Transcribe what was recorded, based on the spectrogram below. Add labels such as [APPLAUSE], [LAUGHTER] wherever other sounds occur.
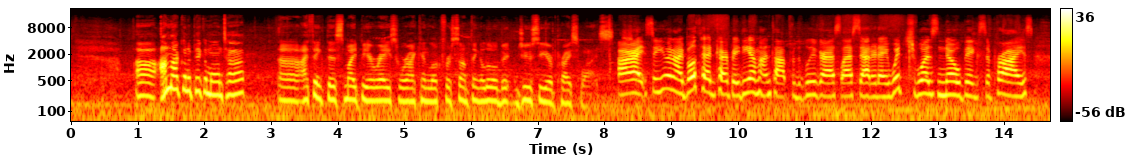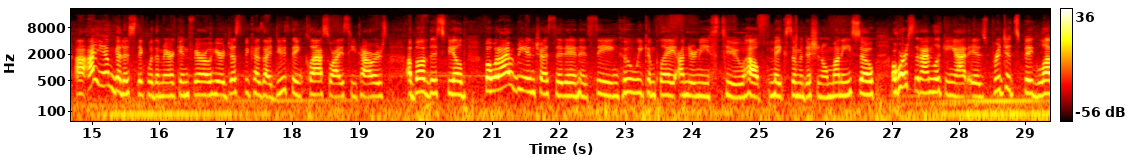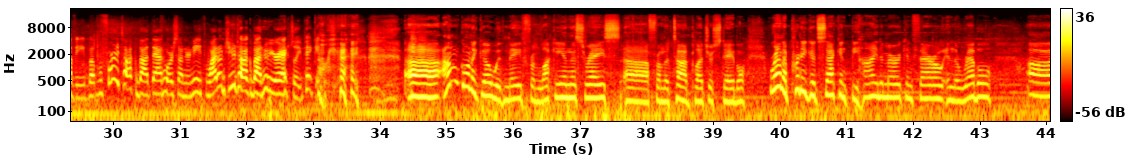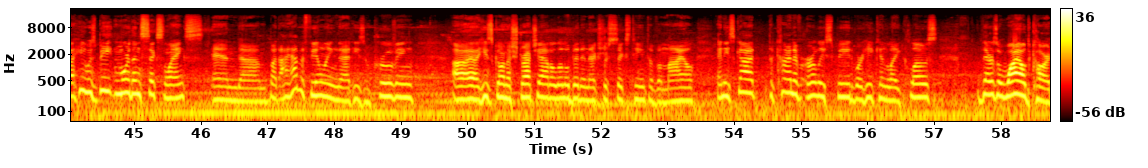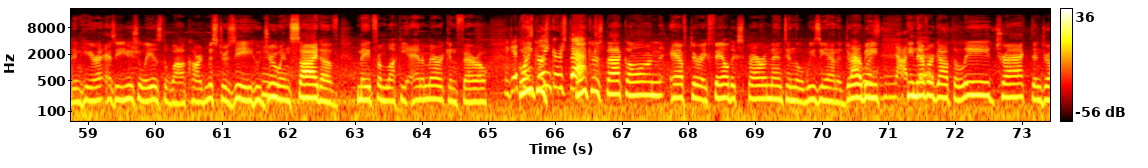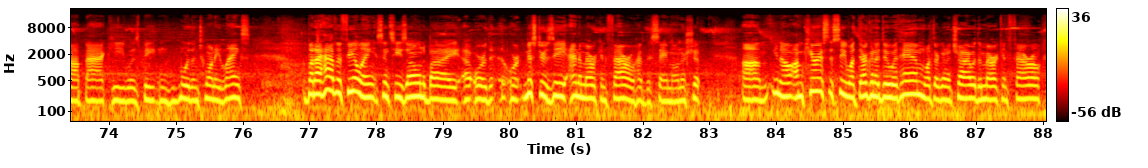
Uh, I'm not going to pick them on top. Uh, I think this might be a race where I can look for something a little bit juicier price wise. All right, so you and I both had Carpe Diem on top for the Bluegrass last Saturday, which was no big surprise. Uh, I am going to stick with American Pharoah here just because I do think class wise he towers above this field. But what I would be interested in is seeing who we can play underneath to help make some additional money. So, a horse that I'm looking at is Bridget's Big Luvy. But before I talk about that horse underneath, why don't you talk about who you're actually picking? Okay. Uh, I'm going to go with Made from Lucky in this race uh, from the Todd Pletcher stable. Ran a pretty good second behind American Pharoah in the Rebel. Uh, he was beaten more than six lengths, and um, but I have a feeling that he's improving. Uh, he's going to stretch out a little bit, an extra 16th of a mile, and he's got the kind of early speed where he can lay close. There's a wild card in here, as he usually is the wild card, Mr. Z, who drew inside of Made from Lucky and American Pharoah. He gets his blinkers back. Blinkers back on after a failed experiment in the Louisiana Derby. he never got the lead, tracked, and dropped back. He was beaten more than 20 lengths. But I have a feeling, since he's owned by, uh, or, the, or Mr. Z and American Pharoah have the same ownership, um, you know, I'm curious to see what they're going to do with him, what they're going to try with American Pharoah.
